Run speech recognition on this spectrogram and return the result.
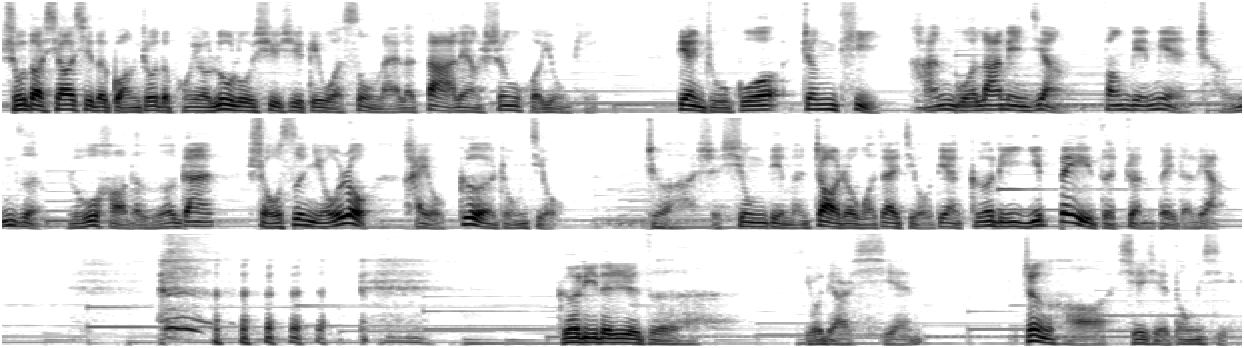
收到消息的广州的朋友陆陆续续给我送来了大量生活用品：电煮锅、蒸屉、韩国拉面酱、方便面、橙子、卤好的鹅肝、手撕牛肉，还有各种酒。这是兄弟们照着我在酒店隔离一辈子准备的量。隔离的日子有点闲，正好写写东西，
